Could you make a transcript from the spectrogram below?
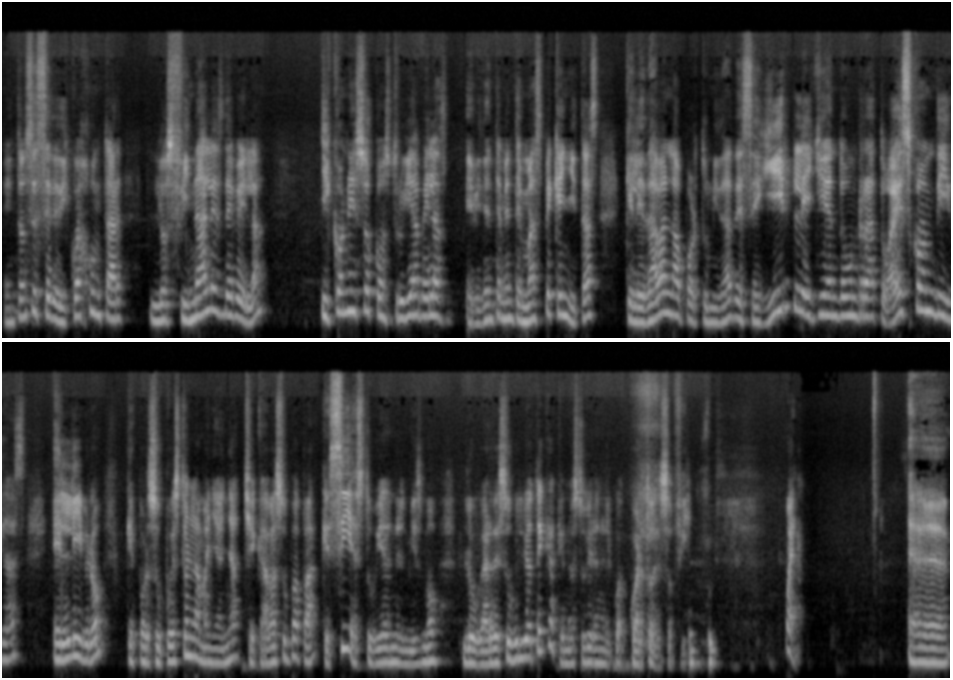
entonces se dedicó a juntar los finales de vela y con eso construía velas evidentemente más pequeñitas que le daban la oportunidad de seguir leyendo un rato a escondidas el libro que por supuesto en la mañana checaba su papá que sí estuviera en el mismo lugar de su biblioteca, que no estuviera en el cu- cuarto de Sofía. Bueno, eh,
